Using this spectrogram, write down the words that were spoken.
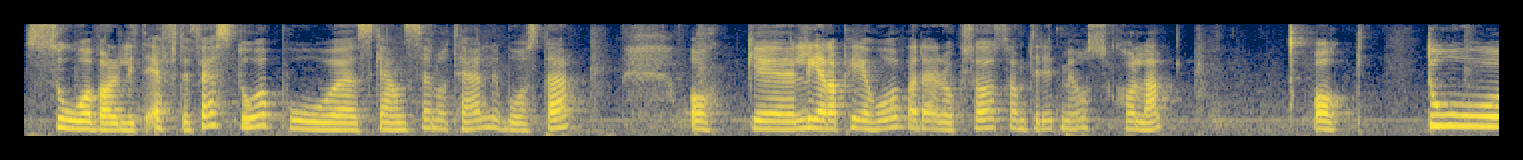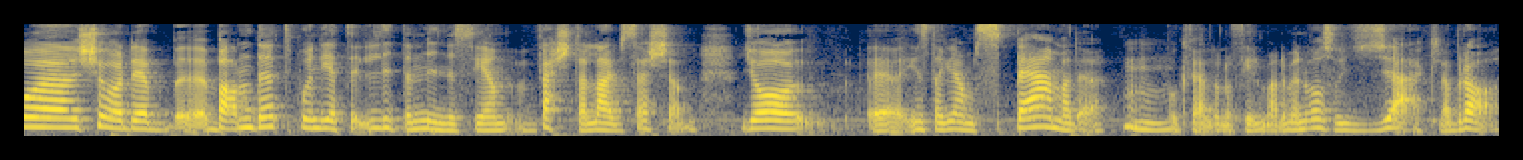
så var det lite efterfest då på eh, Skansen hotell i Båstad. Och eh, Lena PH var där också samtidigt med oss och kolla. Och då eh, körde bandet på en liten miniscen värsta livesession. Jag eh, Instagram-spammade på kvällen och filmade. Men det var så jäkla bra.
